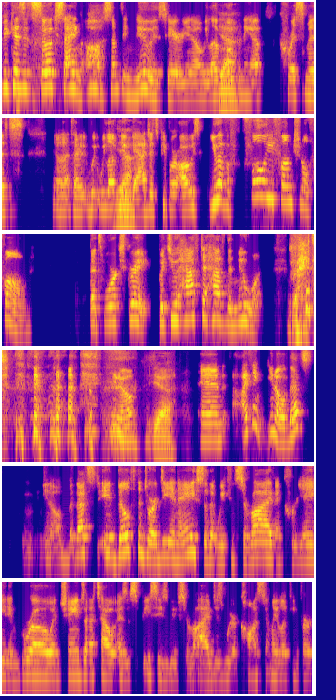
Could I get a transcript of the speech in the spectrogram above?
because it's so exciting. Oh, something new is here. You know, we love yeah. opening up Christmas you know that type. We, we love yeah. new gadgets. People are always. You have a fully functional phone that works great, but you have to have the new one. Right. you know. Yeah. And I think you know that's you know but that's it built into our dna so that we can survive and create and grow and change that's how as a species we've survived is we're constantly looking for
